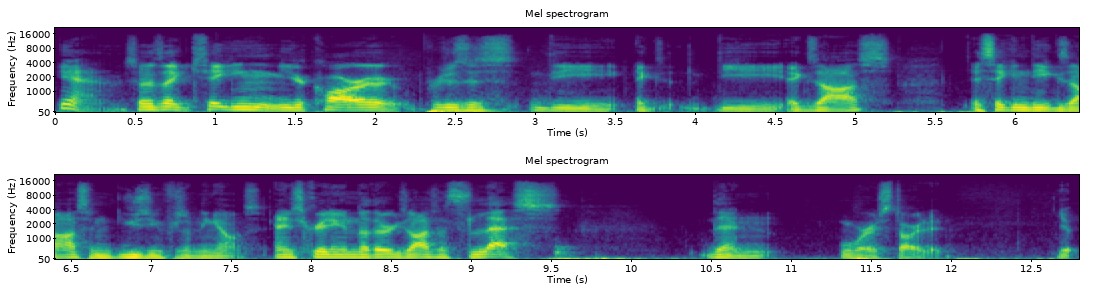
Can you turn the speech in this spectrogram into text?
Yeah, so it's like taking your car produces the the exhaust, it's taking the exhaust and using it for something else, and it's creating another exhaust that's less than where it started. Yep.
